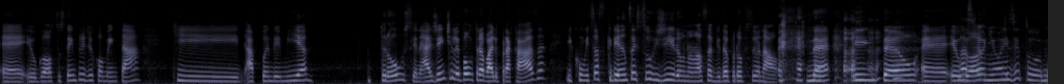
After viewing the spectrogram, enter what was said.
É, eu gosto sempre de comentar que a pandemia trouxe, né? A gente levou o trabalho para casa e com isso as crianças surgiram na nossa vida profissional, né? Então, é, eu Nas gosto... reuniões e tudo,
